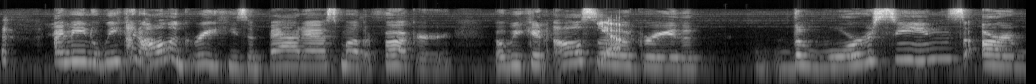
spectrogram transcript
I mean, we can all agree he's a badass motherfucker, but we can also Yeah. agree that the war scenes are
